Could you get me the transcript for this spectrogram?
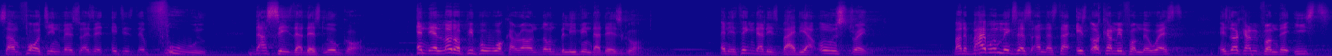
Psalm 14, verse 1 said, It is the fool that says that there's no God. And a lot of people walk around not believing that there's God. And they think that it's by their own strength. But the Bible makes us understand it's not coming from the west, it's not coming from the east,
